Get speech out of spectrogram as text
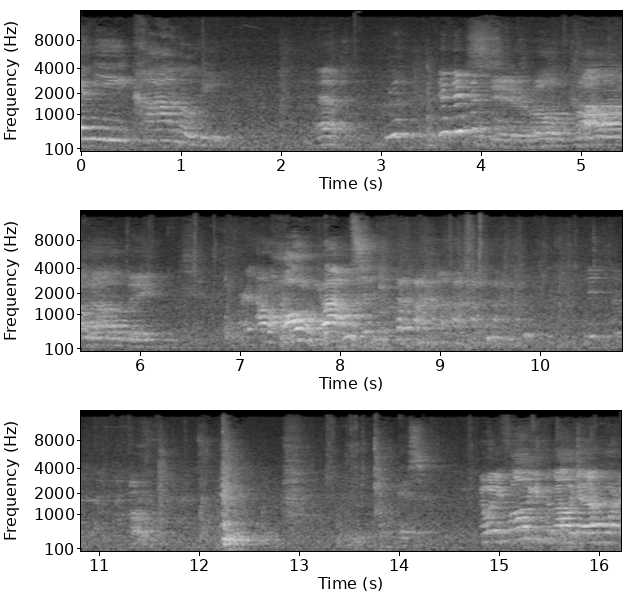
semi-Connolly. Yeah. Cyril Connolly. Right, I'll hold that. yes. And when you finally get to Malaga Airport,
